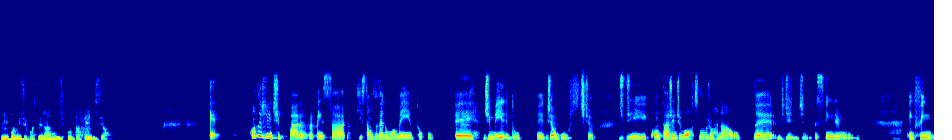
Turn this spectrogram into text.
também podem ser consideradas esse pontapé inicial? É, quando a gente para para pensar que estamos vivendo um momento é, de medo, é, de angústia, de contagem de mortes no jornal, né, de, de assim, de, enfim,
